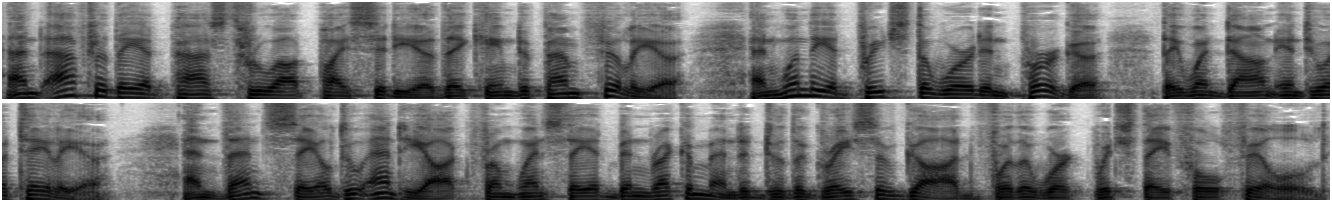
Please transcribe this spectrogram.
And after they had passed throughout Pisidia, they came to Pamphylia. And when they had preached the word in Perga, they went down into Attalia, and thence sailed to Antioch, from whence they had been recommended to the grace of God for the work which they fulfilled.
